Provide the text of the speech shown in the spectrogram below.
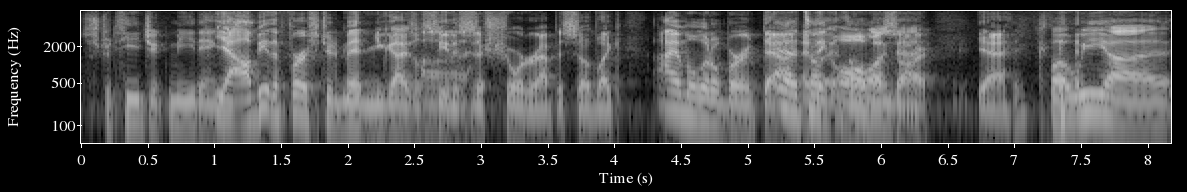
strategic meetings. yeah, I'll be the first to admit, and you guys will see this is a shorter episode. Like, I am a little burnt out. Yeah, I think a all of us day. are. Yeah. but we uh,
